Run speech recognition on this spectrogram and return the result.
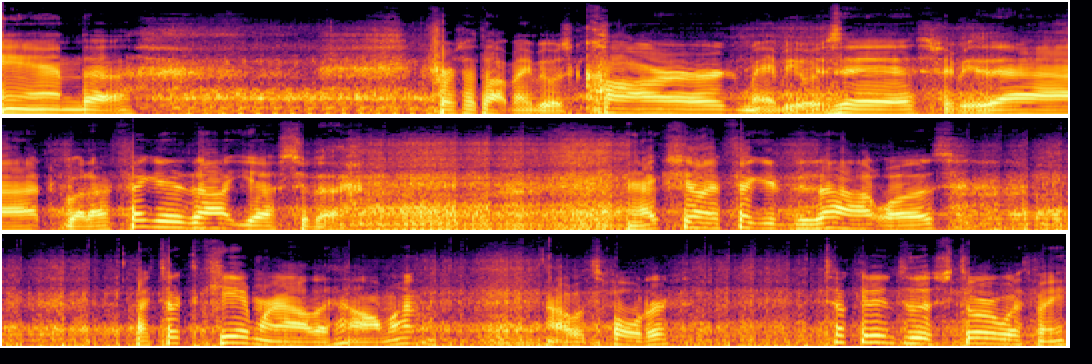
And uh, First I thought maybe it was card, maybe it was this, maybe that, but I figured it out yesterday. And actually I figured it out was I took the camera out of the helmet, out of its holder, took it into the store with me,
